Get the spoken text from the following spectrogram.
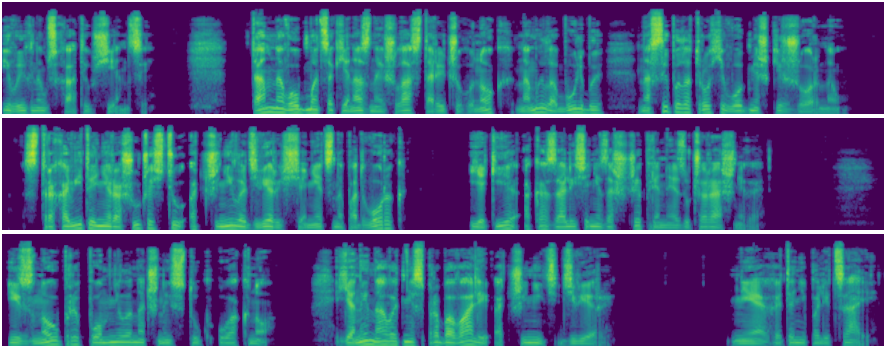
і выгнаў з хаты ў сенцы. Там на вобмацак яна знайшла стары чыгунок, намыла бульбы, насыпала трохі вобмешкі жорнаў. Страхавітай нерашучасцю адчыніла дзверы сянец на падворак, якія аказаліся незашчэпленыя з учарашняга. І зноў прыпомніла начны стук у акно. Яны нават не спрабавалі адчыніць дзверы. Не, гэта не паліцаі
